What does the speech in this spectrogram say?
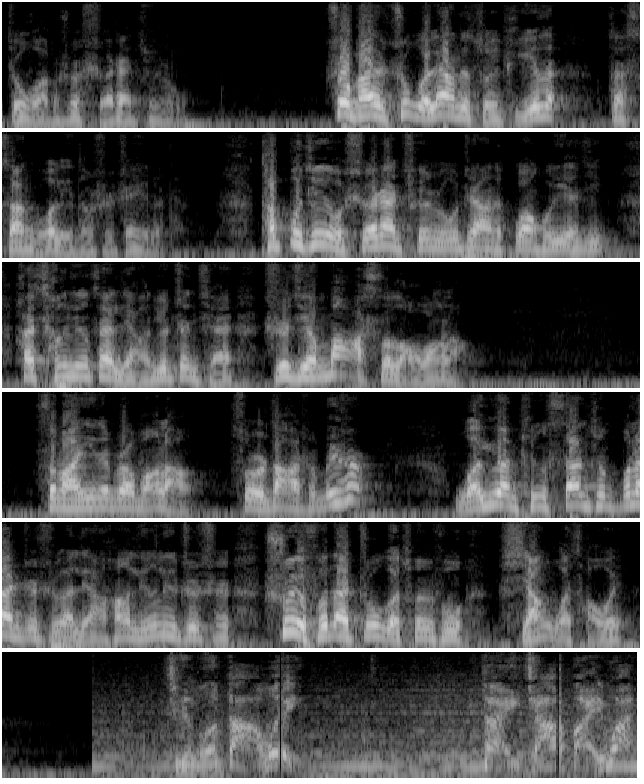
就我们说舌战群儒，说白了，诸葛亮的嘴皮子在三国里都是这个的。他不仅有舌战群儒这样的光辉业绩，还曾经在两军阵前直接骂死老王朗。司马懿那边王朗岁数大，说没事我愿凭三寸不烂之舌，两行凌厉之齿，说服那诸葛村夫降我曹魏。今我大魏。带甲百万，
